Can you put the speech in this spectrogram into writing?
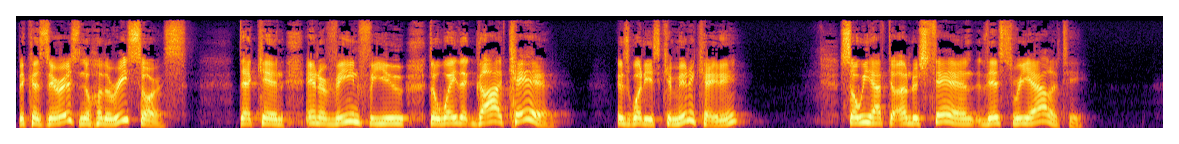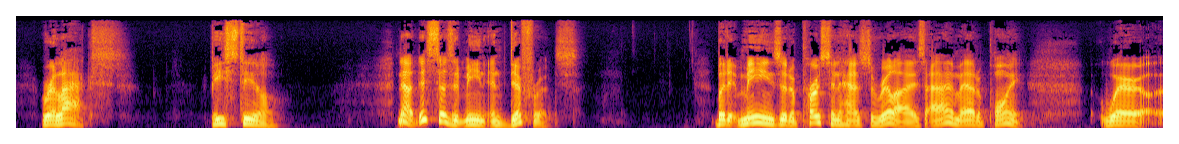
Because there is no other resource that can intervene for you the way that God can, is what he's communicating. So we have to understand this reality. Relax. Be still. Now, this doesn't mean indifference, but it means that a person has to realize I am at a point where uh,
